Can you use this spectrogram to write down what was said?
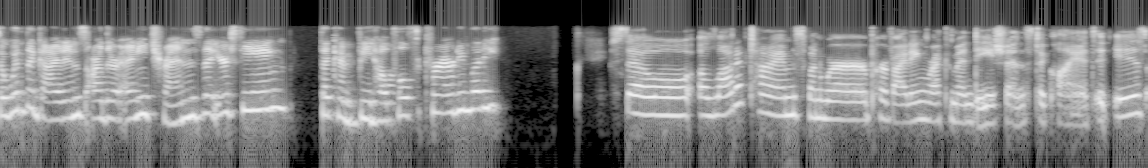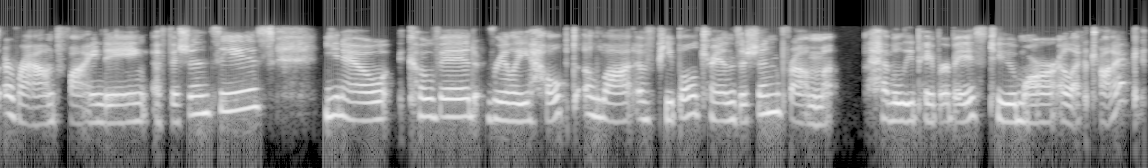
So, with the guidance, are there any trends that you're seeing that could be helpful for anybody? So, a lot of times when we're providing recommendations to clients, it is around finding efficiencies. You know, COVID really helped a lot of people transition from heavily paper based to more electronic.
